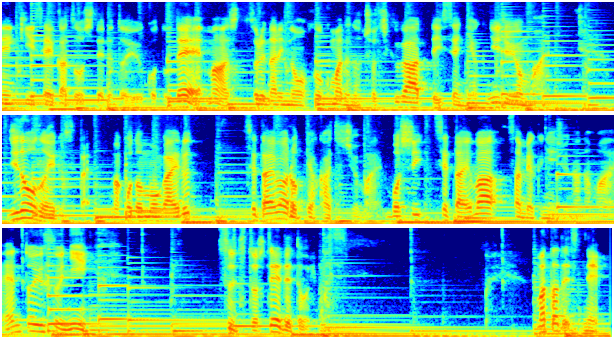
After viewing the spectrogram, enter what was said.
年金生活をしているということで、まあそれなりのそこまでの貯蓄があって1224万円。児童のいる世帯、まあ、子供がいる世帯は680万円、母子世帯は327万円というふうに数値として出ております。またですね、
